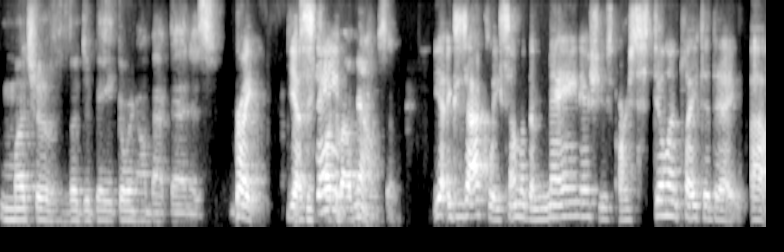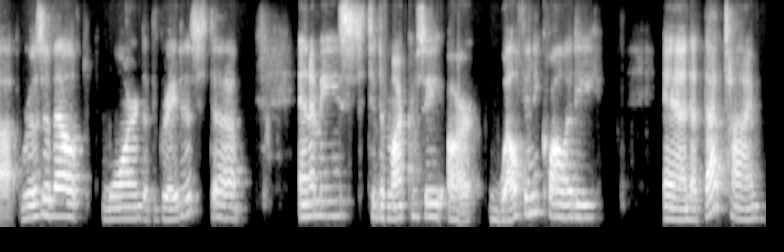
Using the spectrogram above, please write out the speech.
much of the debate going on back then is right. Yes, yeah, talk about now. So. Yeah, exactly. Some of the main issues are still in play today. Uh, Roosevelt warned that the greatest uh, enemies to democracy are wealth inequality. And at that time,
